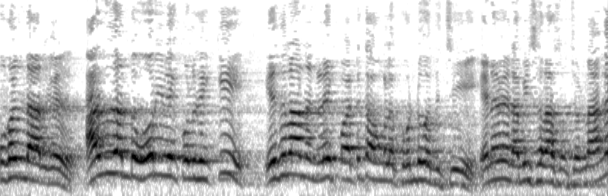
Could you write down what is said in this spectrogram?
புகழ்ந்தார்கள். அது அந்த ஓரிரை கொள்கைக்கு எதிரான நிலைப்பாட்டுக்கு அவங்கள கொண்டு வந்துச்சு. எனவே நபிசராசன் சொன்னாங்க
